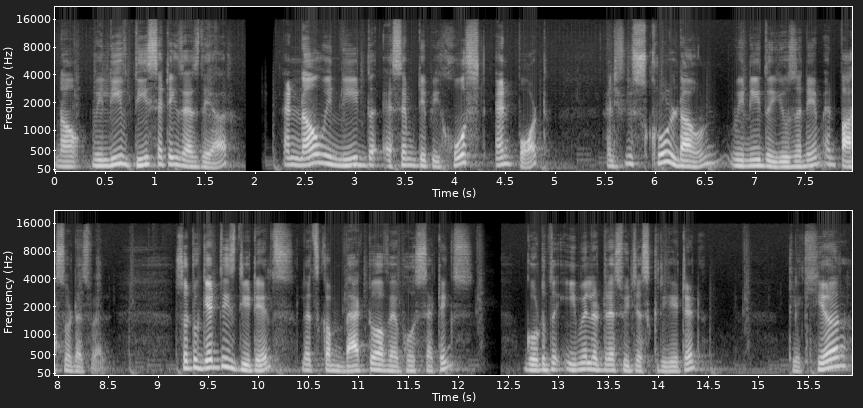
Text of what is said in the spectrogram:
Now we leave these settings as they are and now we need the SMTP host and port and if you scroll down we need the username and password as well. So to get these details let's come back to our web host settings, go to the email address we just created, click here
